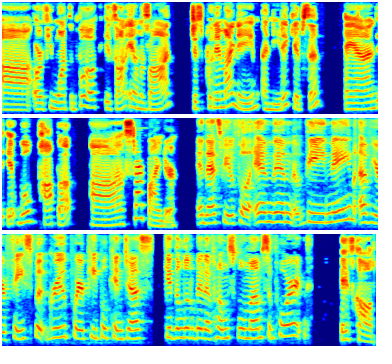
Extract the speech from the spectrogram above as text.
uh, or if you want the book, it's on Amazon. Just put in my name, Anita Gibson, and it will pop up uh, Starfinder. And that's beautiful. And then the name of your Facebook group where people can just get a little bit of homeschool mom support? It's called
